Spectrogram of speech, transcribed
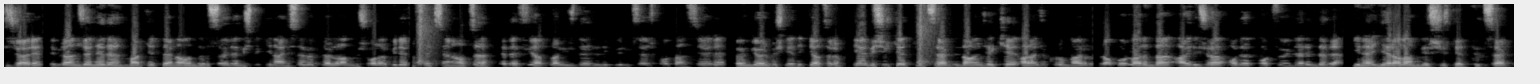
Ticaret. Bir an önce neden marketlerin alındığını söylemiştik. Yine aynı sebeplerle alınmış olabilir. 86 hedef fiyatla %50'lik bir yükseliş potansiyeli öngörmüş Gedik Yatırım. Diğer bir şirket Türksel. Daha önceki aracı kurumlar raporlarında ayrıca model portföylerinde de yine yer alan bir şirket Türksel.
